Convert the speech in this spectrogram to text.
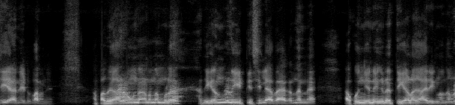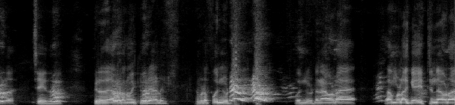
ചെയ്യാനായിട്ട് പറഞ്ഞു. അപ്പൊ അത് കാരണം കൊണ്ടാണ് നമ്മൾ അധികം നീട്ടിച്ചില്ല. വേഗം തന്നെ ആ കുഞ്ഞിനെ ഇങ്ങോട്ട് എത്തിക്കാനുള്ള കാര്യങ്ങൾ നമ്മൾ ചെയ്തത്. പിന്നെ അവിടെ നോക്കിയ ഒരാൾ നമ്മുടെ പൊന്നൂട്ടൻ. പൊന്നൂട്ടൻ അവിടെ നമ്മളെ ഗേറ്റിന്റെ അവിടെ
